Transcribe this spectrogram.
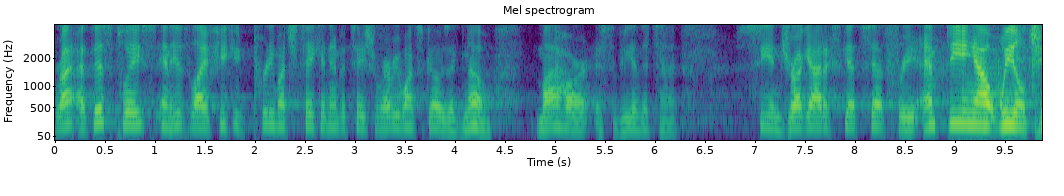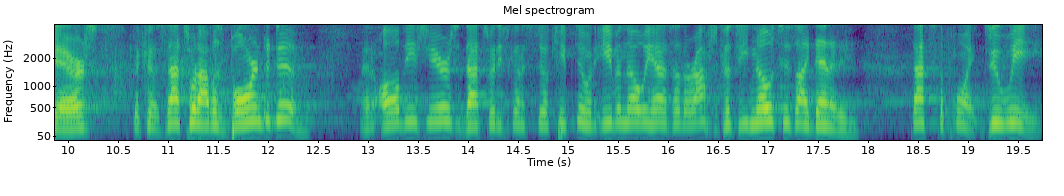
Right? At this place in his life, he could pretty much take an invitation wherever he wants to go. He's like, no, my heart is to be in the tent. Seeing drug addicts get set free, emptying out wheelchairs, because that's what I was born to do. And all these years, that's what he's going to still keep doing, even though he has other options, because he knows his identity. That's the point. Do we?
